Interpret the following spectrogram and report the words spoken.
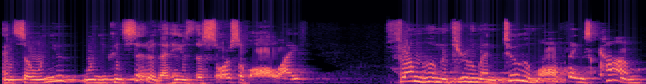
And so when you when you consider that he's the source of all life, from whom and through whom and to whom all things come,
